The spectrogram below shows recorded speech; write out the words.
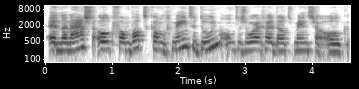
En daarnaast ook van wat kan de gemeente doen om te zorgen dat mensen ook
